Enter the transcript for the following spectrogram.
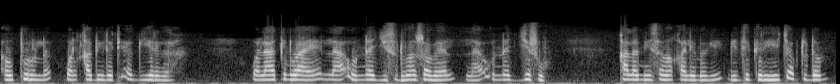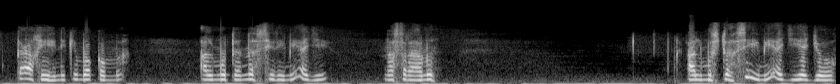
aw tur la wal xabilati ak giir ga. Walakin waaye laa un najjisu duma sobeel laa un najjisu xalam yi sama xalima gi bi dikri yi ci ak tuddam ka axii ni ki mbokkam ma almuta nasiri mi aji nasraanu. Almustahsi mi aji yejjoo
